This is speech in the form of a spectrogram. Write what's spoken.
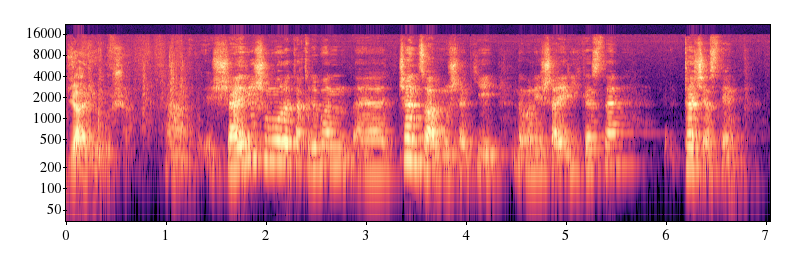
جاری بشه شاعری شما رو تقریبا چند سال مشتکی دمانی شاعری کسته ٹچ هستیم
